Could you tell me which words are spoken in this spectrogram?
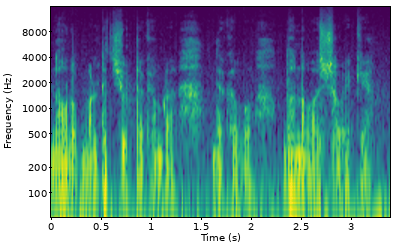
noun of মাল্টিচিউডটাকে আমরা দেখাবো। ধন্যবাদ সবাইকে।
